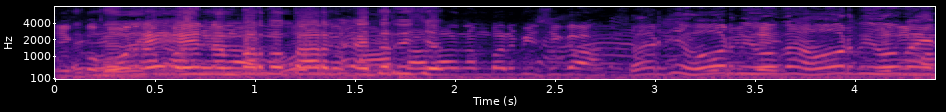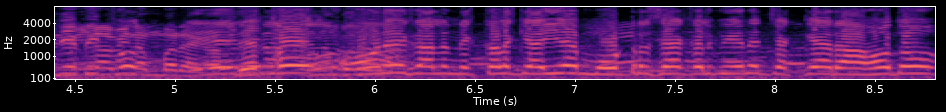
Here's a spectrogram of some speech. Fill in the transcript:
ਇੱਕ ਹੋਰ ਇਹ ਨੰਬਰ ਤੋਂ ਤਾਰ ਇਧਰ ਦੀ ਨੰਬਰ ਵੀ ਸੀਗਾ। ਸਰ ਜੀ ਹੋਰ ਵੀ ਹੋਗਾ ਹੋਰ ਵੀ ਹੋਗਾ ਇਹਦੇ ਵਿੱਚ ਦੇਖੋ ਹੁਣੇ ਗੱਲ ਨਿਕਲ ਕੇ ਆਈ ਹੈ ਮੋਟਰਸਾਈਕਲ ਵੀ ਇਹਨੇ ਚੱਕਿਆ ਰਾਹੋ ਤੋਂ।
